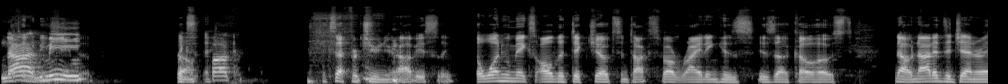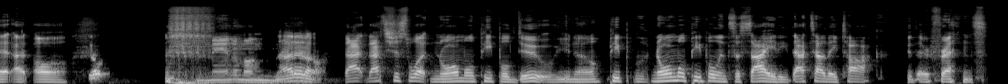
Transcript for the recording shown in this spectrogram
Not me. ashamed Ex- fuck? except for Junior, obviously, the one who makes all the dick jokes and talks about riding his his uh, co-host. No, not a degenerate at all. Nope. Man among men. Not at all. That that's just what normal people do, you know. People, normal people in society. That's how they talk to their friends.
